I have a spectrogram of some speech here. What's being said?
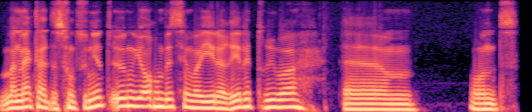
man merkt halt, es funktioniert irgendwie auch ein bisschen, weil jeder redet drüber. Ähm, und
